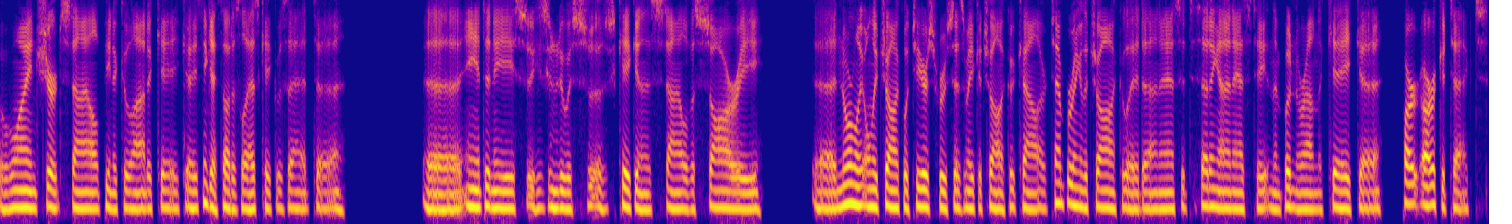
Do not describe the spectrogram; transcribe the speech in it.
a Hawaiian shirt style pina colada cake. I think I thought his last cake was that. Uh, uh, Anthony, he's going to do a, cake in the style of a sari. Uh, normally only chocolatiers fruit says make a chocolate collar. Tempering the chocolate on acid, setting on an acetate, and then putting around the cake. Uh, part architect.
